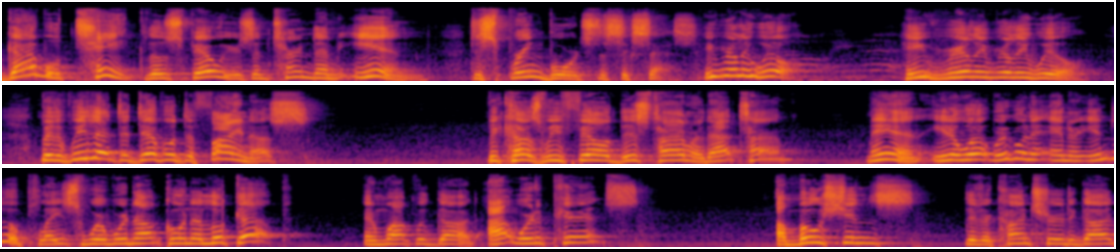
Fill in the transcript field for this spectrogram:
God will take those failures and turn them in to springboards to success. He really will. He really, really will. But if we let the devil define us, because we failed this time or that time, man, you know what? We're going to enter into a place where we're not going to look up and walk with God. Outward appearance, emotions that are contrary to God.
